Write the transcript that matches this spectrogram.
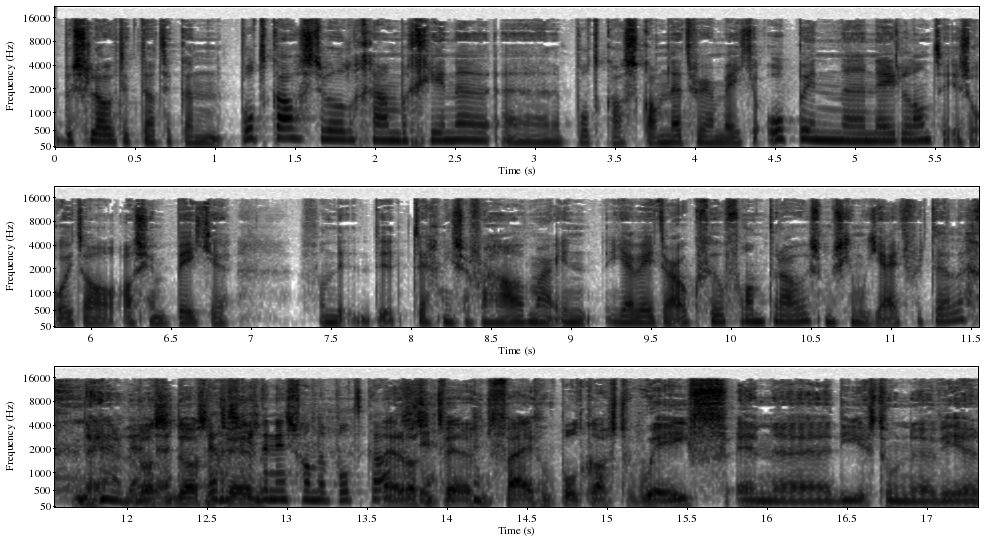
besloot ik dat ik een podcast wilde gaan beginnen. de podcast kwam net weer een beetje op in Nederland. Er is ooit al, als je een beetje van dit technische verhaal. Maar in, jij weet daar ook veel van trouwens. Misschien moet jij het vertellen. Nou ja, dat was, dat was de, de geschiedenis van de podcast. Nee, dat was in 2005 een podcast Wave. En uh, die is toen uh, weer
